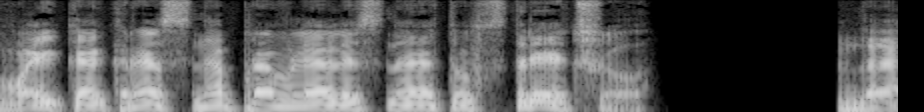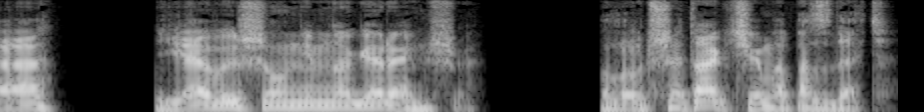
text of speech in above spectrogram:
вы как раз направлялись на эту встречу». «Да, я вышел немного раньше. Лучше так, чем опоздать».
